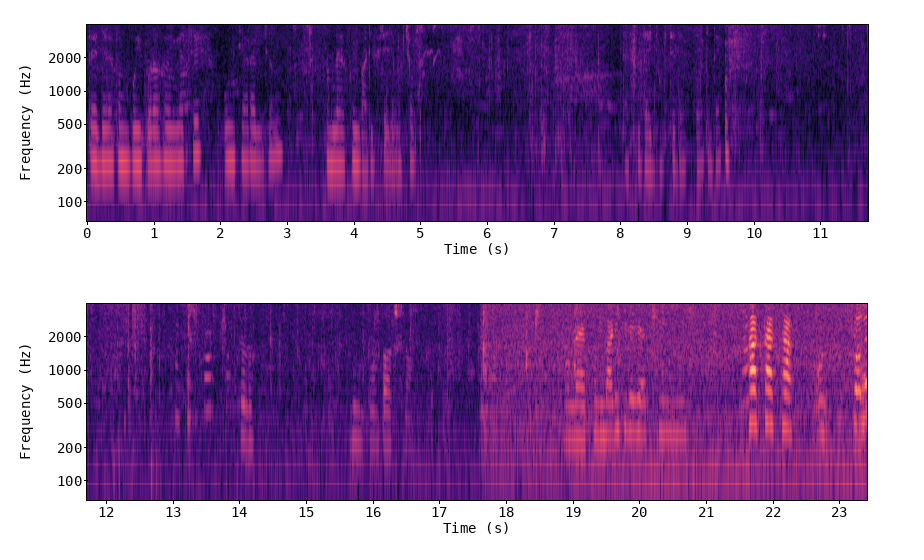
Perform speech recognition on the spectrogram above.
তো এদের এখন বই পড়া হয়ে গেছে। ওই আর একজন আমরা এখন বাড়ি ফিরে যাব, চল। দেখ, কোথায় ঢুকছে, দেখ দেখ দেখ। চলো। তোর বাক্স আমরা এখন বাড়ি ফিরে যাচ্ছি। থাক থাক থাক। চলো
